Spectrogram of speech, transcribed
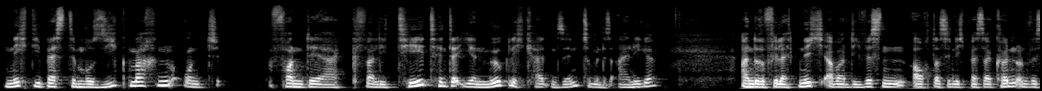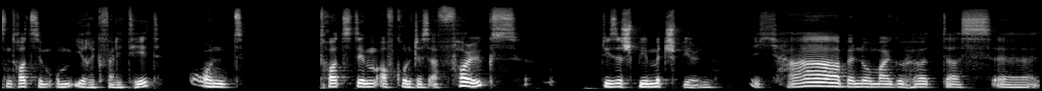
nicht die beste Musik machen und von der Qualität hinter ihren Möglichkeiten sind, zumindest einige. Andere vielleicht nicht, aber die wissen auch, dass sie nicht besser können und wissen trotzdem um ihre Qualität. Und trotzdem aufgrund des Erfolgs dieses Spiel mitspielen. Ich habe nur mal gehört, dass äh,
